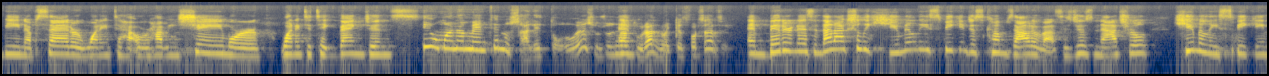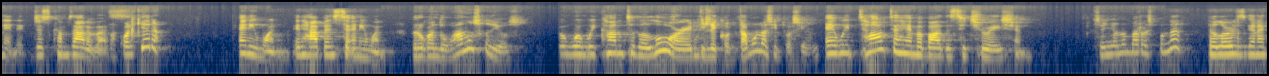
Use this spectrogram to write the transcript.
being upset, or wanting to, ha- or having shame, or wanting to take vengeance, Y humanamente nos sale todo eso. Eso es natural, no hay que esforzarse. and bitterness. And that actually, humanly speaking, just comes out of us. It's just natural, humanly speaking, and it just comes out of A us. cualquiera. Anyone. It happens to anyone. Pero cuando vamos a Dios But when we come to the Lord y le contamos la situación, and we talk to Him about the situation, el Señor nos va a responder. the Lord is going to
